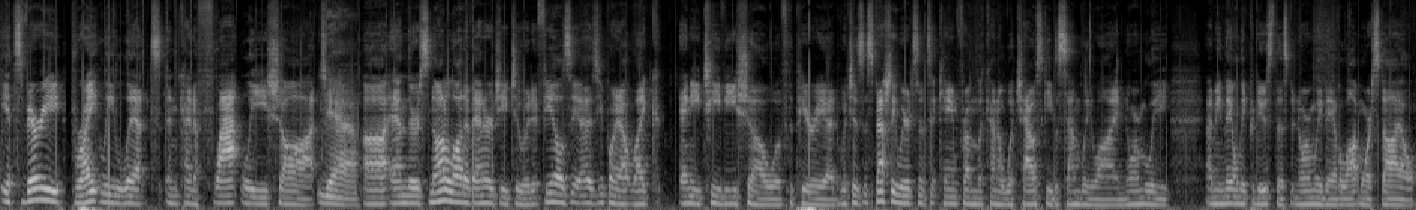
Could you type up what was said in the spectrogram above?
It's very brightly lit and kind of flatly shot. yeah, Uh, and there's not a lot of energy to it. It feels, as you point out, like any TV show of the period, which is especially weird since it came from the kind of Wachowski assembly line. Normally, I mean, they only produce this, but normally they have a lot more style.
